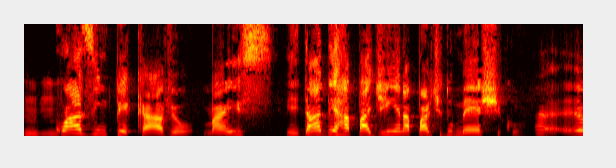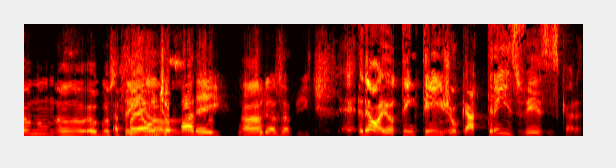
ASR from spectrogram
Uhum. quase impecável, mas ele dá uma derrapadinha na parte do México. É, eu não. Eu, eu gostei. Foi onde eu parei, Ah. curiosamente. É, Não, eu tentei jogar três vezes, cara.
